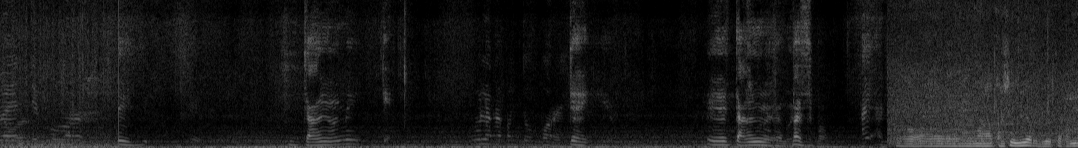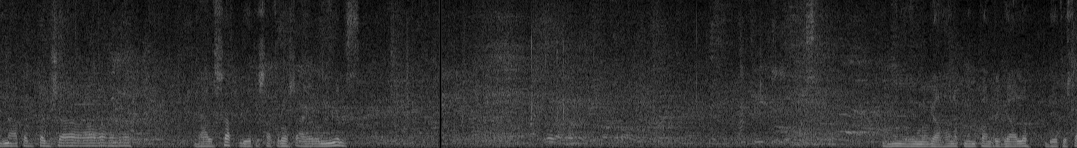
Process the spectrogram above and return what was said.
24. Hey, China me, Kulang akong 24 eh. thank you. Eh, tangan mo sa ano? So, mga kasenyor, dito kami napadpad sa Balsac, dito sa Cross Iron Mills. Kami ay maghahanap ng panregalo dito sa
